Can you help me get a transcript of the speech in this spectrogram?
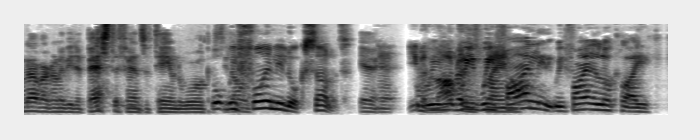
We're never going to be the best defensive team in the world. But we don't- finally look solid. yeah. yeah, even we, we, we finally we finally look like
